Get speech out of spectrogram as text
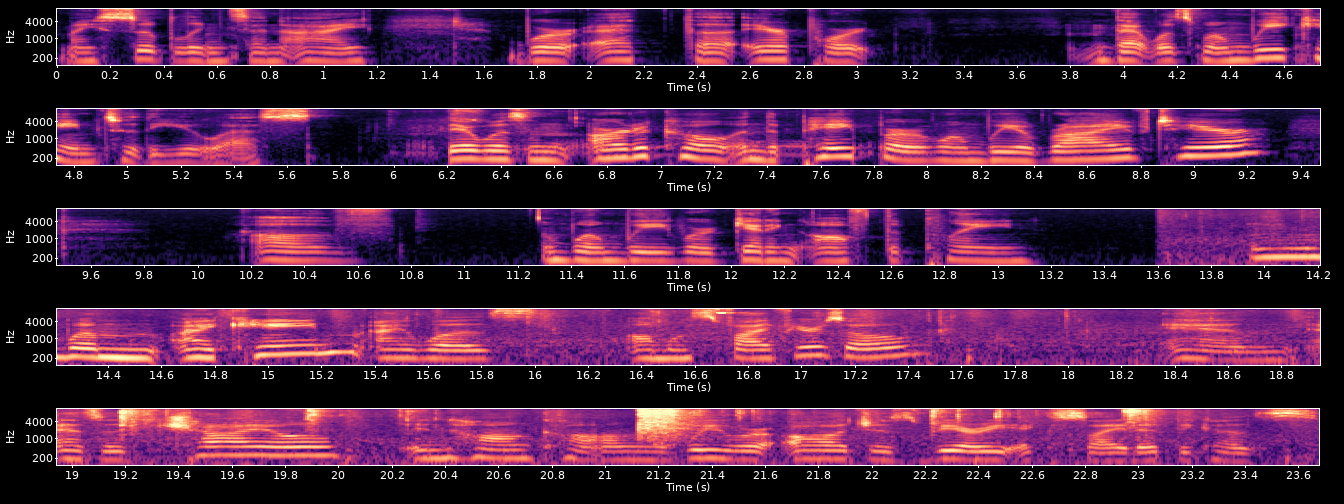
my siblings and I were at the airport. That was when we came to the U.S. There was an article in the paper when we arrived here of when we were getting off the plane. When I came, I was almost five years old. And as a child in Hong Kong, we were all just very excited because,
